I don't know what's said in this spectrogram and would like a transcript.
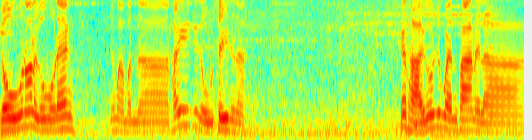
Gù của nó là gù màu đen, nhưng mà mình à, thấy cái gù xi này nè. Cái thời của chiếc quen pha này là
